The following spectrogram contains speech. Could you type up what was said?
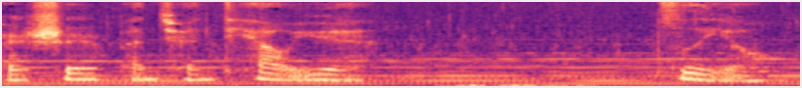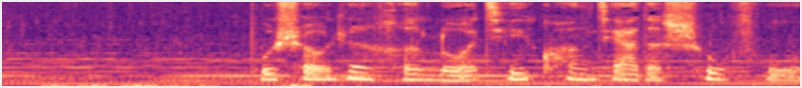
而是完全跳跃。自由，不受任何逻辑框架的束缚。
